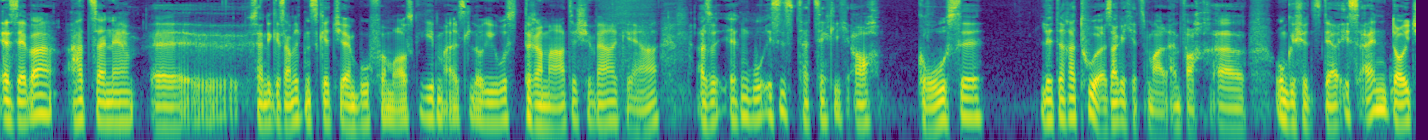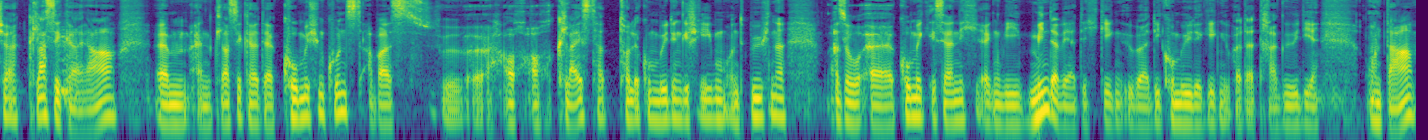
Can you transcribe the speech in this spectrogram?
Er selber hat seine, äh, seine gesammelten Sketche in Buchform rausgegeben als Loriots dramatische Werke. Ja. Also irgendwo ist es tatsächlich auch große Literatur, sage ich jetzt mal einfach äh, ungeschützt. Der ist ein deutscher Klassiker, ja, ähm, ein Klassiker der komischen Kunst, aber es, äh, auch auch Kleist hat tolle Komödien geschrieben und Büchner. Also äh, Komik ist ja nicht irgendwie minderwertig gegenüber die Komödie, gegenüber der Tragödie. Und da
